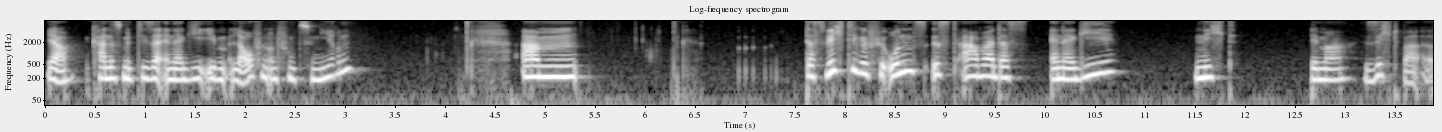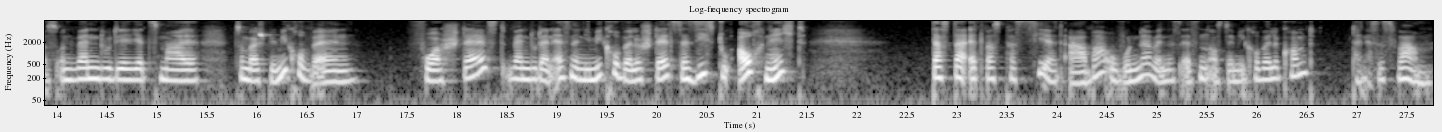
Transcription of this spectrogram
ja, kann es mit dieser Energie eben laufen und funktionieren. Ähm, das Wichtige für uns ist aber, dass Energie nicht immer sichtbar ist. Und wenn du dir jetzt mal zum Beispiel Mikrowellen vorstellst, wenn du dein Essen in die Mikrowelle stellst, da siehst du auch nicht, dass da etwas passiert. Aber, oh Wunder, wenn das Essen aus der Mikrowelle kommt, dann ist es warm.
